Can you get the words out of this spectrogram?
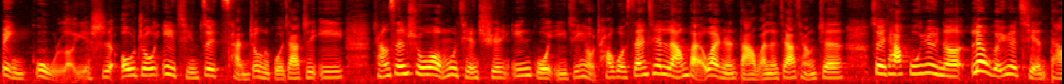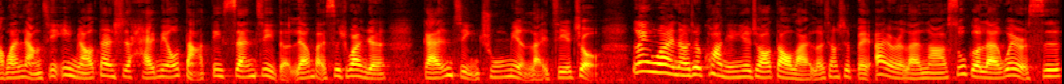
病故了，也是欧洲疫情最惨重的国家之一。强森说，目前全英国已经有超过三千两百万人打完了加强针，所以他呼吁呢，六个月前打。完两剂疫苗，但是还没有打第三剂的两百四十万人，赶紧出面来接种。另外呢，这跨年夜就要到来了，像是北爱尔兰啦、苏格兰、威尔斯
